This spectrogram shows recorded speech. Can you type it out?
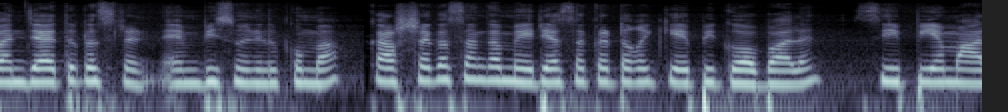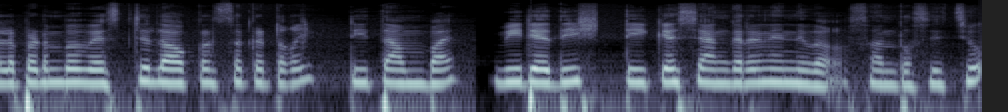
panchayat president M. V. Sunilkumar Karshaka Sangham area secretary K. P. Gopalan C. P. M. Alapadamba west local secretary T. Thampan V. Ratheesh T. K. Sankaran എന്നിവർ സന്ദർശിച്ചു.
